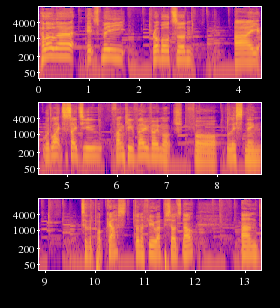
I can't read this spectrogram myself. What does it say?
Hello there, it's me, Rob Auton. I would like to say to you, thank you very, very much for listening to the podcast. Done a few episodes now, and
